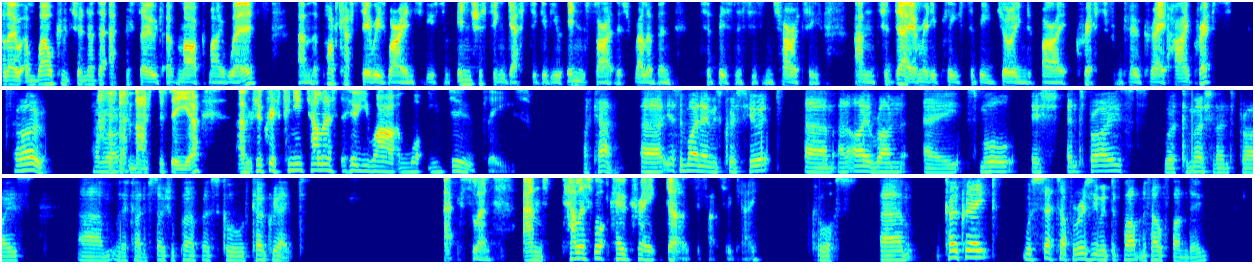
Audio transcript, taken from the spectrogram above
Hello, and welcome to another episode of Mark My Words, um, the podcast series where I interview some interesting guests to give you insight that's relevant to businesses and charities. And today I'm really pleased to be joined by Chris from Co Create. Hi, Chris. Hello. Hello. nice to see you. Um, so, Chris, can you tell us who you are and what you do, please? I can. Uh, yes, and my name is Chris Hewitt, um, and I run a small-ish enterprise. We're a commercial enterprise um, with a kind of social purpose called Co-Create. Excellent. And tell us what Co-Create does, if that's okay. Of course. Um, Co-Create was set up originally with Department of Health funding.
